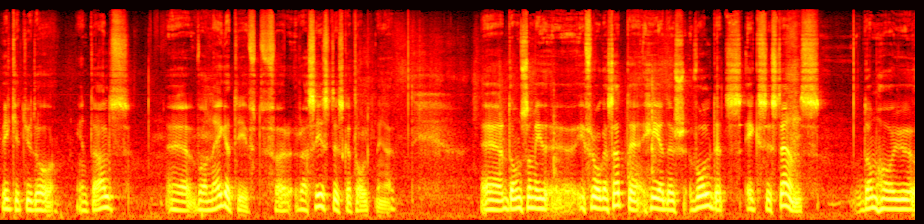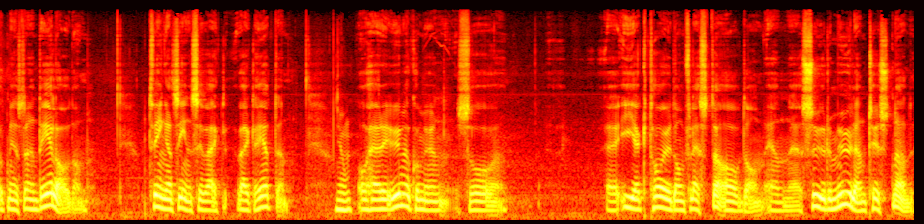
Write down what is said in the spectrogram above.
Vilket ju då inte alls eh, var negativt för rasistiska tolkningar. Eh, de som eh, ifrågasatte hedersvåldets existens, de har ju åtminstone en del av dem tvingats inse verk, verkligheten. Jo. Och här i Umeå kommun så eh, iakttar ju de flesta av dem en eh, surmulen tystnad.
